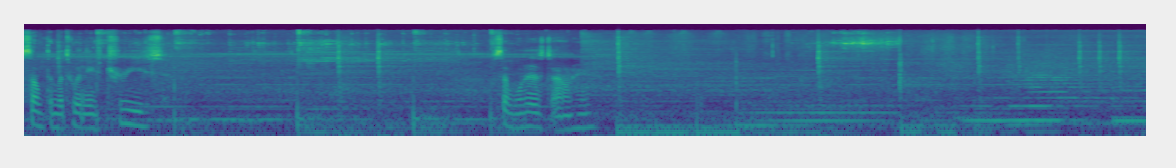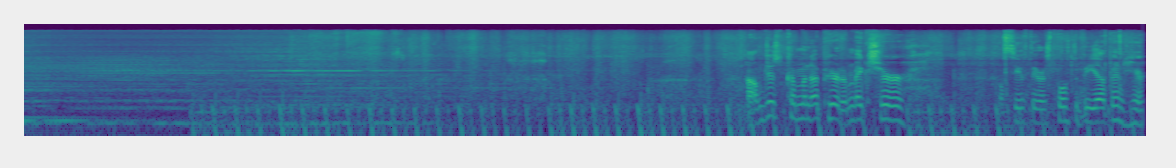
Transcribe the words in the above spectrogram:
something between these trees. Someone is down here. I'm just coming up here to make sure. I'll see if they were supposed to be up in here.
